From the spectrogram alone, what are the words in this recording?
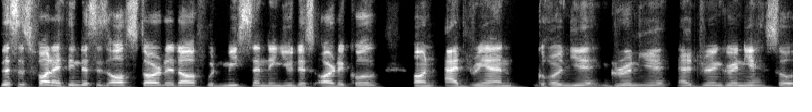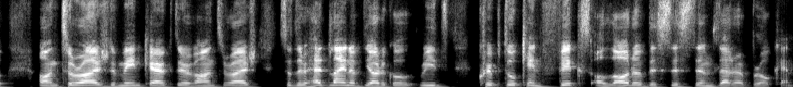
this is fun. I think this is all started off with me sending you this article on Adrian Grenier, Grenier, Adrian Grenier. So Entourage, the main character of Entourage. So the headline of the article reads, crypto can fix a lot of the systems that are broken.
